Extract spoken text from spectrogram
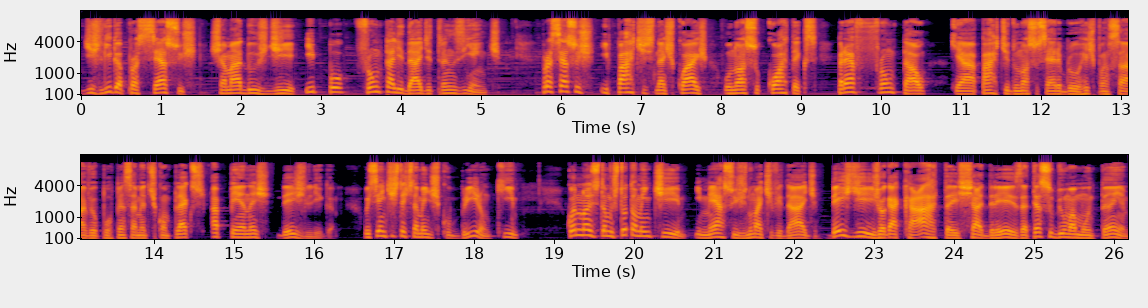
desliga processos chamados de hipofrontalidade transiente. Processos e partes nas quais o nosso córtex pré-frontal, que é a parte do nosso cérebro responsável por pensamentos complexos, apenas desliga. Os cientistas também descobriram que quando nós estamos totalmente imersos numa atividade, desde jogar cartas, xadrez, até subir uma montanha,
